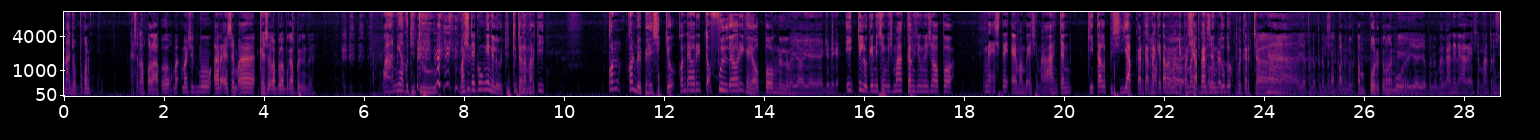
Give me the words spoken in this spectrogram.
nak jopo kon gak iso lapo-lapo. Oh, ma- maksudmu arek SMA gak iso lapo-lapo kabeh ngono. Wah, ini aku didu. Maksudnya aku ngene lho, didu dalam arti kon kon duwe basic cuk, kon teori tok full teori kayak apa ngono lho. Oh iya iya iya, kene Iki lho kene sing wis magang sing wis apa nek STM sampai SMA ancen kita lebih siap kan karena Siap, kita memang ya, dipersiapkan emang untuk bekerja. Nah, ya. Disiapkan bener, untuk tempur tuh tempur, iya iya bener. makanya nek arek SMA terus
